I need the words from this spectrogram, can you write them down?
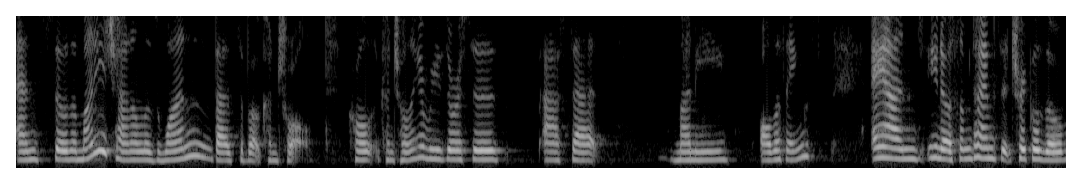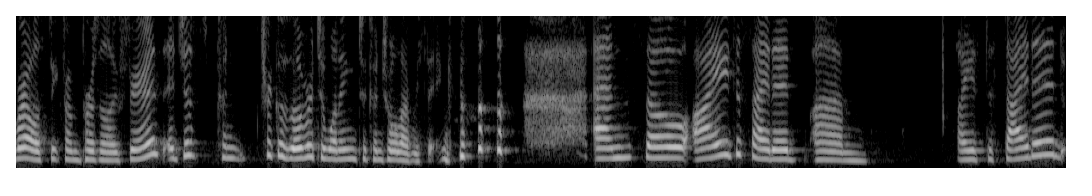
And so the money channel is one that's about control, controlling your resources, assets, money, all the things. And you know, sometimes it trickles over. I'll speak from personal experience. It just con- trickles over to wanting to control everything. and so I decided, um, I decided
